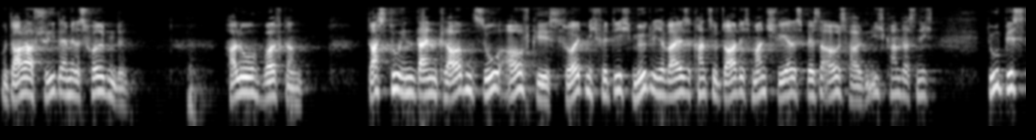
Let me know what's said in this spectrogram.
Und darauf schrieb er mir das folgende. Hallo Wolfgang, dass du in deinem Glauben so aufgehst, freut mich für dich. Möglicherweise kannst du dadurch manch Schweres besser aushalten. Ich kann das nicht. Du bist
